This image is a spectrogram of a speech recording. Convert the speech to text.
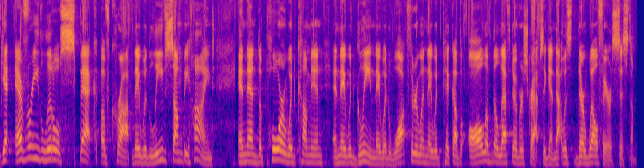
get every little speck of crop, they would leave some behind. And then the poor would come in and they would glean. They would walk through and they would pick up all of the leftover scraps. Again, that was their welfare system.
